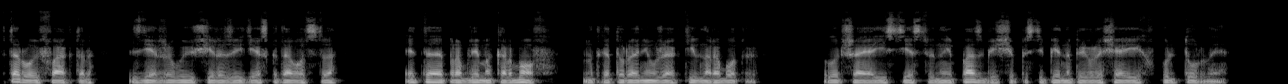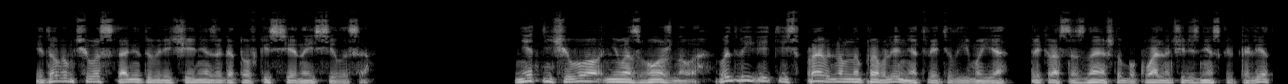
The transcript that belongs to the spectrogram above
второй фактор, сдерживающий развитие скотоводства. Это проблема кормов, над которой они уже активно работают, улучшая естественные пастбища, постепенно превращая их в культурные, итогом чего станет увеличение заготовки сена и силоса. «Нет ничего невозможного. Вы двигаетесь в правильном направлении», — ответил ему я, прекрасно зная, что буквально через несколько лет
